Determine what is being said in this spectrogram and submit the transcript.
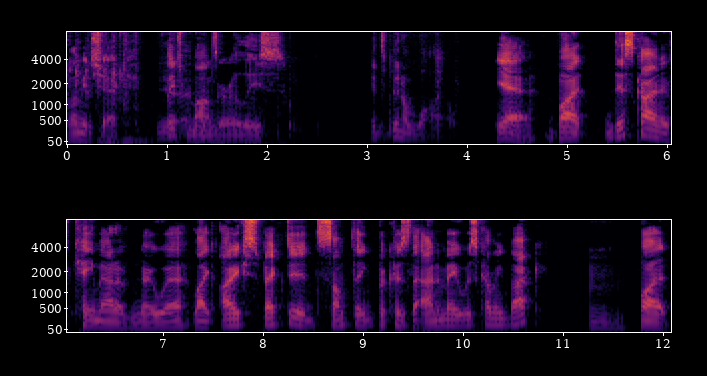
Let me check. Yeah, Bleach it's- manga release. it's been a while. Yeah, but this kind of came out of nowhere. Like I expected something because the anime was coming back, Hmm. but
